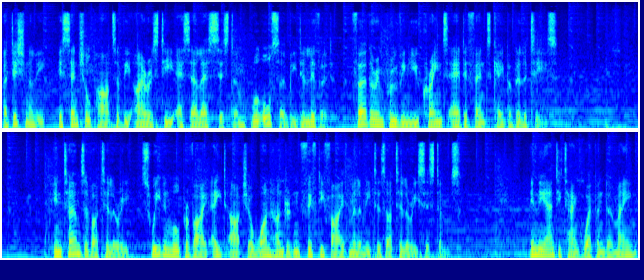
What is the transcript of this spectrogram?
Additionally, essential parts of the IRIS-T SLS system will also be delivered, further improving Ukraine's air defense capabilities. In terms of artillery, Sweden will provide 8 Archer 155mm artillery systems. In the anti-tank weapon domain,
